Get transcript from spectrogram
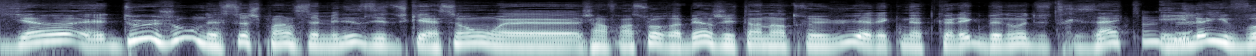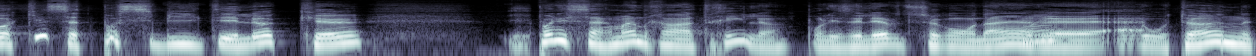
Il y a euh, deux jours de ça, je pense, le ministre de l'Éducation, euh, Jean-François Robert, j'étais en entrevue avec notre collègue Benoît Dutrisac, et mhm. il a évoqué cette possibilité-là que il n'y a pas nécessairement de rentrée là, pour les élèves du secondaire euh, à l'automne.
